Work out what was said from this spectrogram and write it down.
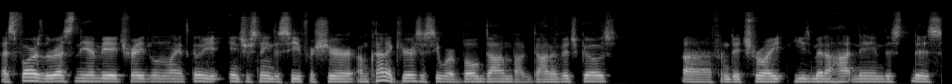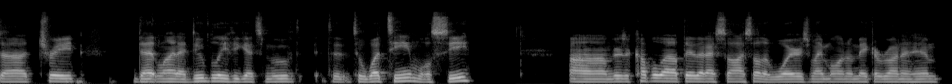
As far as the rest of the NBA trade line, it's going to be interesting to see for sure. I'm kind of curious to see where Bogdan Bogdanovic goes uh, from Detroit. He's been a hot name this this uh, trade deadline. I do believe he gets moved to to what team? We'll see. Um, there's a couple out there that I saw. I saw the Warriors might want to make a run at him.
